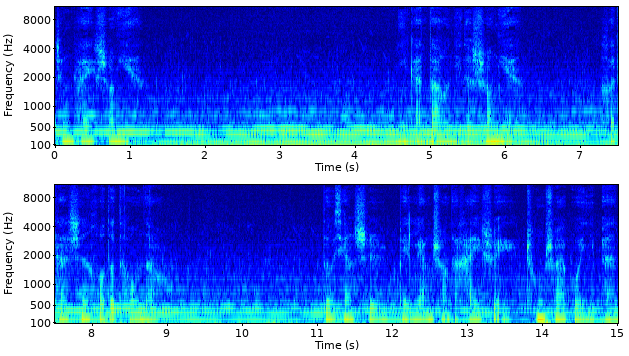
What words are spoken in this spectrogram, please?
睁开双眼。你感到你的双眼和他身后的头脑，都像是被凉爽的海水冲刷过一般，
